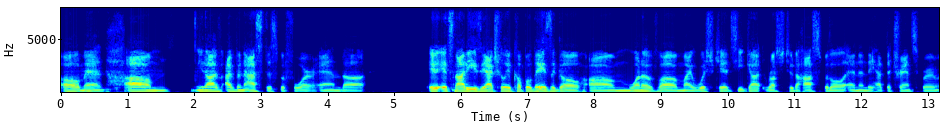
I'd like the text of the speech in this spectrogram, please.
Oh man, um, you know, I've I've been asked this before, and uh, it, it's not easy. Actually, a couple days ago, um, one of uh, my wish kids he got rushed to the hospital, and then they had to transfer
